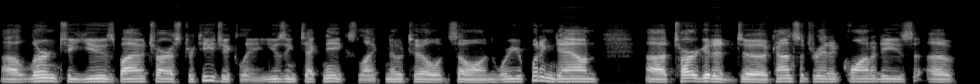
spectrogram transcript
uh, learn to use biochar strategically using techniques like no-till and so on, where you're putting down uh, targeted, uh, concentrated quantities of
